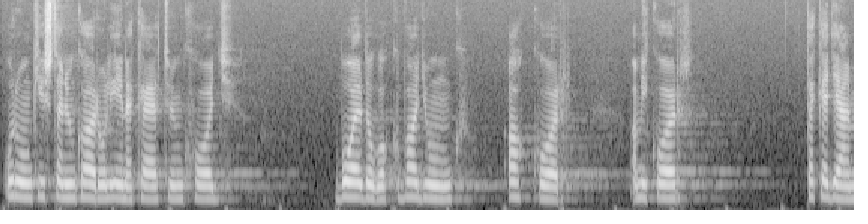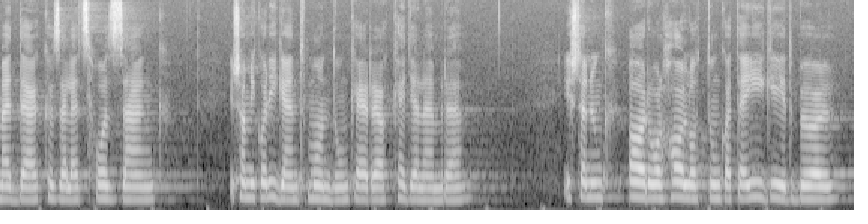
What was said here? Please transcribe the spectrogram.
Urunk Istenünk, arról énekeltünk, hogy boldogok vagyunk akkor, amikor Te kegyelmeddel közeledsz hozzánk, és amikor igent mondunk erre a kegyelemre. Istenünk, arról hallottunk a Te ígédből,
